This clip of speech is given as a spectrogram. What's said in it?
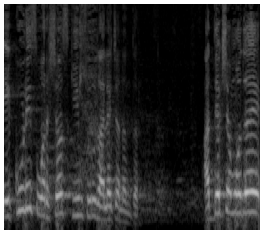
एकोणीस वर्ष स्कीम सुरू झाल्याच्यानंतर. अध्यक्ष महोदय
